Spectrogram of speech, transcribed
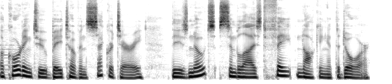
According to Beethoven's secretary, these notes symbolized fate knocking at the door,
